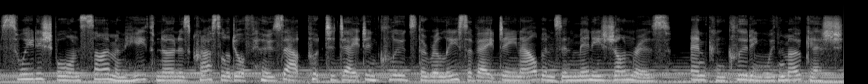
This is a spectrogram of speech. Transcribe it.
Swedish-born Simon Heath known as Krusseldorf whose output to date includes the release of 18 albums in many genres, and concluding with Mokesh,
